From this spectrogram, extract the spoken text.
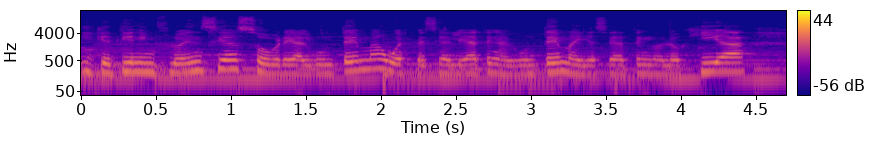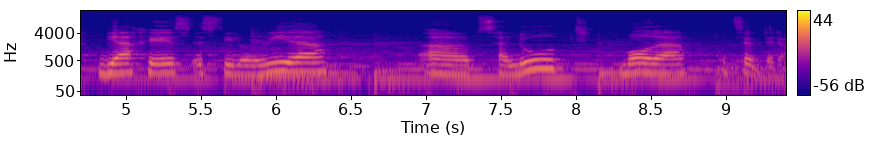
y que tiene influencia sobre algún tema o especialidad en algún tema, ya sea tecnología, viajes, estilo de vida, ah, salud, moda, etc.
